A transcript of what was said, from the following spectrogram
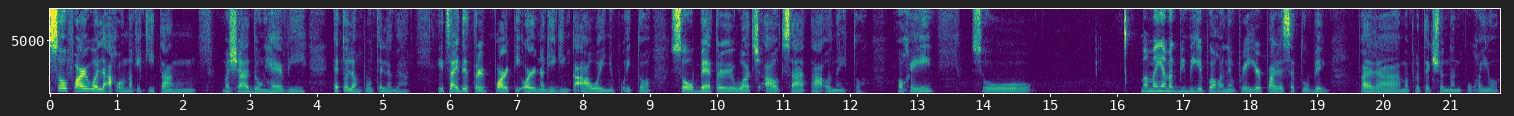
so far, wala akong nakikitang masyadong heavy. Ito lang po talaga. It's either third party or nagiging kaaway nyo po ito. So, better watch out sa tao na ito. Okay? So, mamaya magbibigay po ako ng prayer para sa tubig para maproteksyonan po kayo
